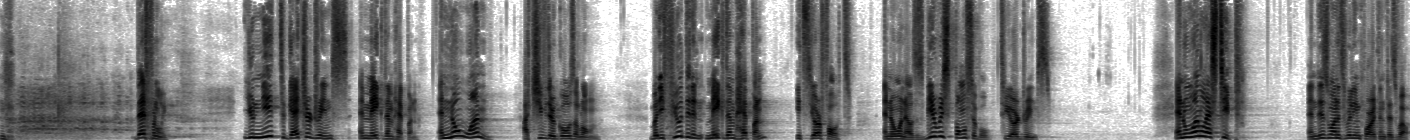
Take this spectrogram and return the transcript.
Definitely. You need to get your dreams and make them happen. And no one achieved their goals alone. But if you didn't make them happen, it's your fault and no one else's. Be responsible to your dreams. And one last tip, and this one is really important as well.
